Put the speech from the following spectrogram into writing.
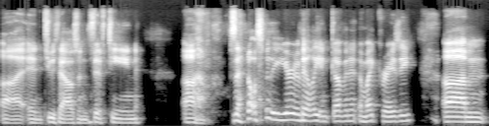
uh, in 2015. Uh, was that also the year of Alien Covenant? Am I crazy? Um,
